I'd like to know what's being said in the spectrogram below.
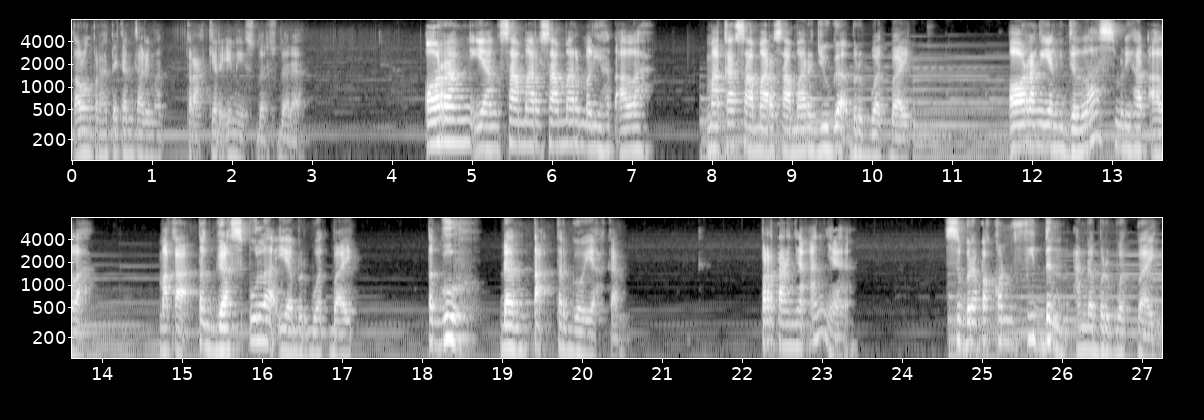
Tolong perhatikan kalimat terakhir ini, saudara-saudara Orang yang samar-samar melihat Allah, maka samar-samar juga berbuat baik. Orang yang jelas melihat Allah, maka tegas pula ia berbuat baik, teguh dan tak tergoyahkan. Pertanyaannya, seberapa confident Anda berbuat baik?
